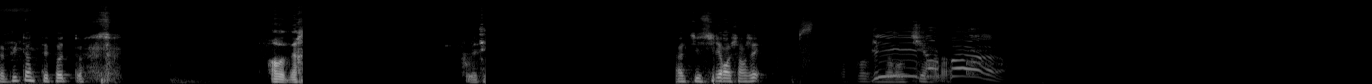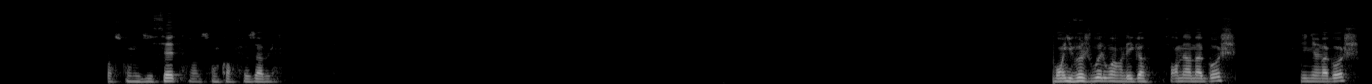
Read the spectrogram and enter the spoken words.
Ah putain de tes potes toi. Oh bah merci. Faut le Alt ici, recharger. Vive l'empereur Force contre 17, oh, c'est encore faisable. Bon, il veut jouer loin, les gars. Formé à ma gauche. Ligne à ma gauche.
